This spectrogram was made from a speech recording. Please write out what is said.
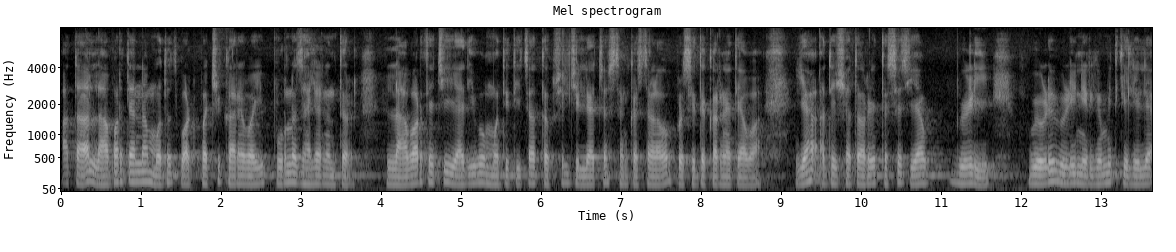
आता लाभार्थ्यांना मदत वाटपाची कार्यवाही पूर्ण झाल्यानंतर लाभार्थ्याची यादी व मदतीचा तपशील जिल्ह्याच्या संकेतस्थळावर प्रसिद्ध करण्यात यावा. या आदेशाद्वारे तसेच यावेळी वेळोवेळी निर्गमित केलेल्या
